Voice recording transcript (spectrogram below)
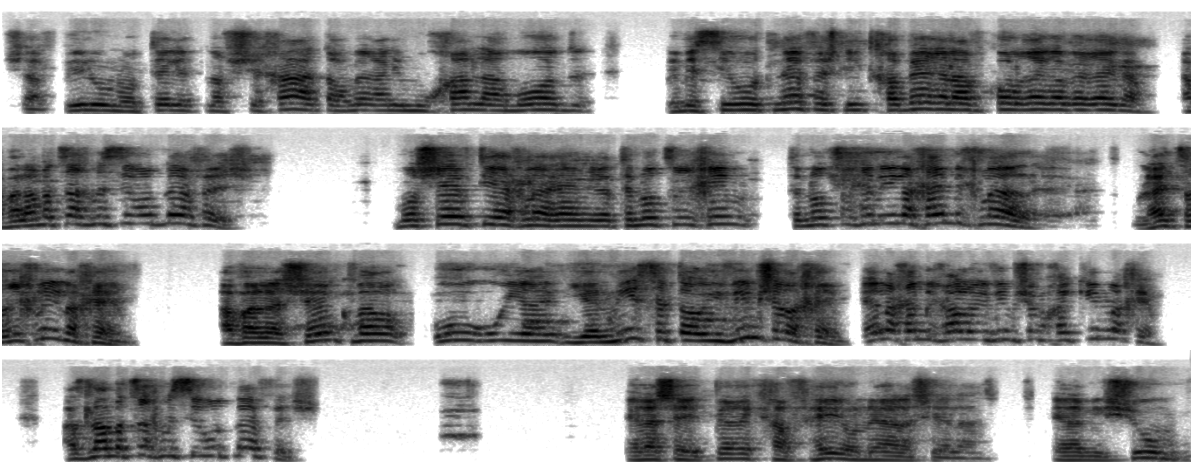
שאפילו נוטל את נפשך, אתה אומר, אני מוכן לעמוד במסירות נפש, להתחבר אליו כל רגע ורגע. אבל למה צריך מסירות נפש? משה הבטיח להם, אתם לא צריכים, אתם לא צריכים להילחם בכלל. אולי צריך להילחם, אבל השם כבר, הוא, הוא יניס את האויבים שלכם. אין לכם בכלל אויבים שמחכים לכם. אז למה צריך מסירות נפש? אלא שפרק כ"ה עונה על השאלה הזאת. אלא משום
